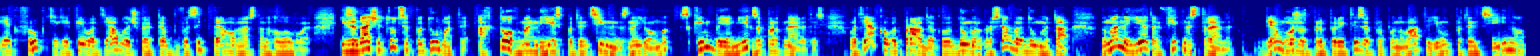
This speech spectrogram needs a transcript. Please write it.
як фруктик, який от яблучко, яке висить прямо в нас над головою. І задача тут це подумати: а хто в мене є з потенційних знайомих, з ким би я міг запартнеритись? От я коли правда, коли думаю про себе, я думаю, так, ну, у мене є там фітнес-тренер. Я можу при- перейти запропонувати йому потенційно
